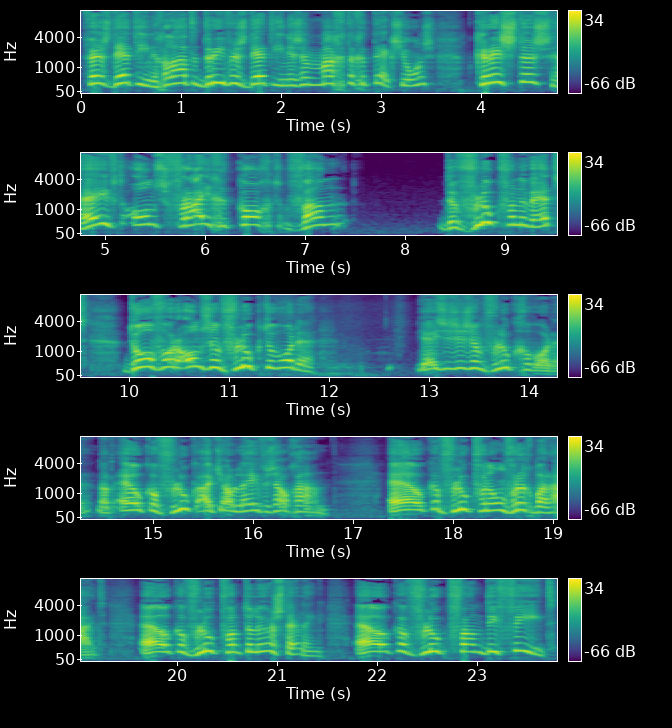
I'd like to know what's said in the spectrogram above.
Vers 13, gelaten 3 vers 13 is een machtige tekst jongens. Christus heeft ons vrijgekocht van de vloek van de wet door voor ons een vloek te worden. Jezus is een vloek geworden. Dat elke vloek uit jouw leven zou gaan. Elke vloek van onvruchtbaarheid. Elke vloek van teleurstelling. Elke vloek van defeat.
